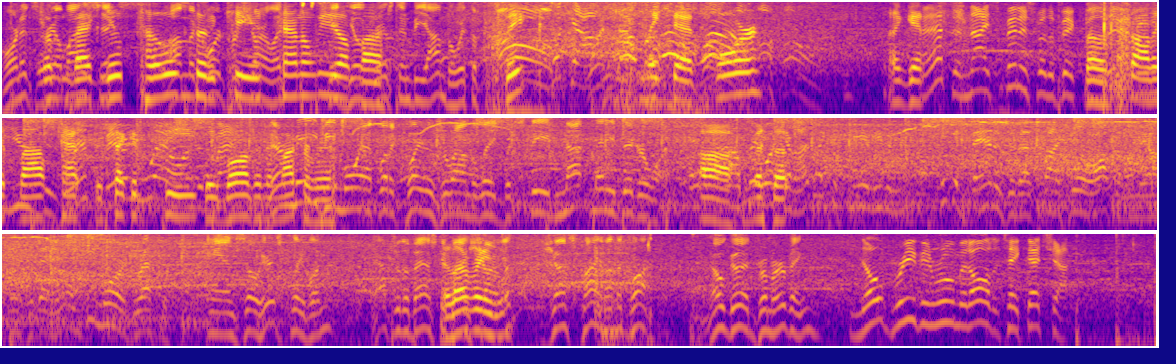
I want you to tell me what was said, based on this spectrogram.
Hornets trail Welcome by back, six on the to the court for Charlotte. channel. We Kid up by Gilchrist and Biyombo with the six. Oh, Make that four. And Against that's a nice finish for the big those there. solid He Bobcats, the very second well seed. under They the balled in There my may be more athletic players around the league, but Steve, not many bigger ones. Ah, I'll tell you what, up. Kevin, I'd like to see him even take advantage of that size more often on the offensive end and be more aggressive. And so here's Cleveland after the basket Hello, by Charlotte. Just five on the clock. No good from Irving. No breathing room at all to take that shot.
